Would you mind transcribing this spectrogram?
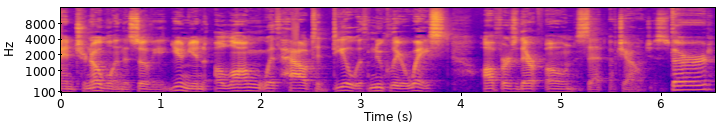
and Chernobyl in the Soviet Union, along with how to deal with nuclear waste, offers their own set of challenges. Third,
